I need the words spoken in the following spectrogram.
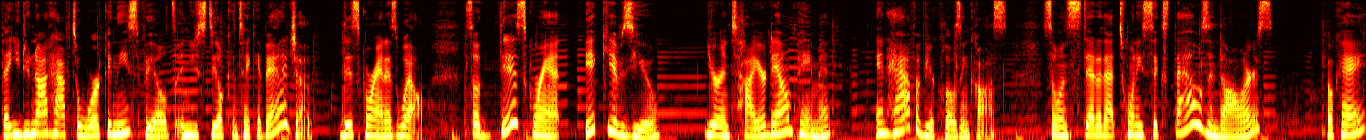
that you do not have to work in these fields and you still can take advantage of this grant as well. So this grant, it gives you your entire down payment and half of your closing costs. So instead of that $26,000, okay,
